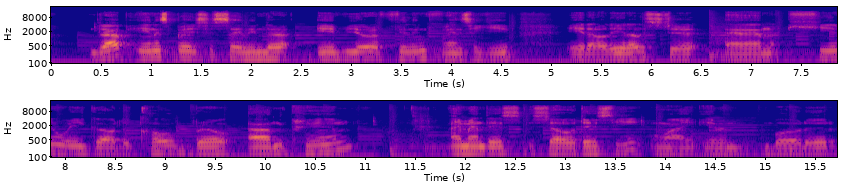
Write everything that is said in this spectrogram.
drop in a spacious cylinder if you're feeling fancy. Give it a little stir, and here we go the cold brew and cream. I meant this so tasty. Why even bother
